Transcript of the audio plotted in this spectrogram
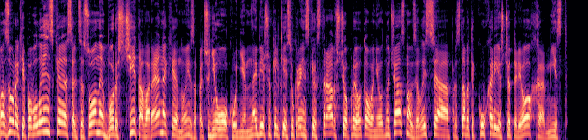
Мазурики по-волинськи, сальцесони, борщі та вареники, ну і запечені окуні. Найбільшу кількість українських страв, що приготовані одночасно, взялися представити кухарі з чотирьох міст.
